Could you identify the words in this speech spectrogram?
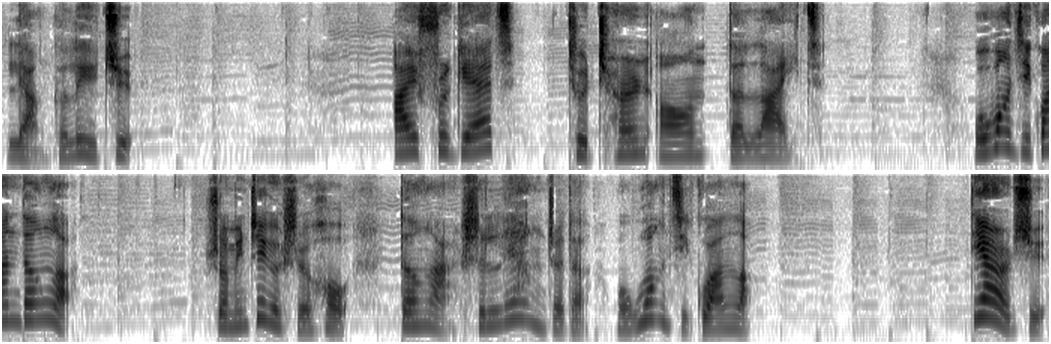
两个例句：I forget。To turn on the light，我忘记关灯了，说明这个时候灯啊是亮着的，我忘记关了。第二句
